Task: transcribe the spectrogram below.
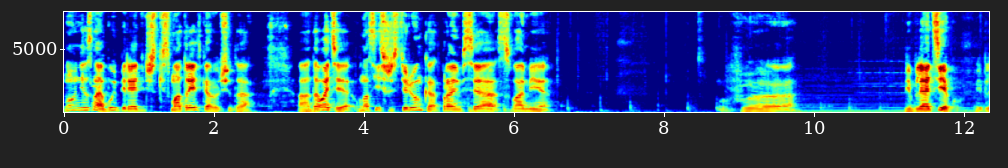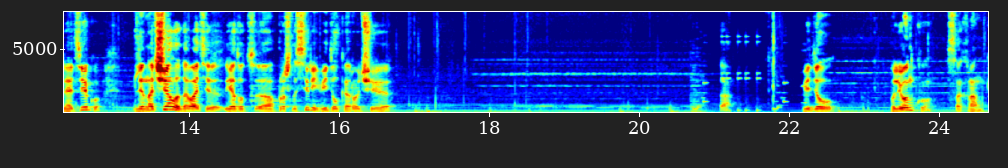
Ну, не знаю, будем периодически смотреть, короче, да. А, давайте, у нас есть шестеренка, отправимся с вами в библиотеку. Библиотеку. Для начала давайте, я тут э, в прошлой серии видел, короче... Да. Видел пленку с охранки.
